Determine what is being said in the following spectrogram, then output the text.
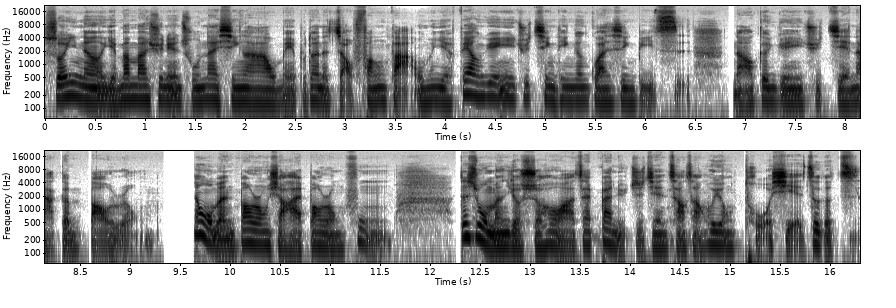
所以呢，也慢慢训练出耐心啊。我们也不断的找方法，我们也非常愿意去倾听跟关心彼此，然后更愿意去接纳跟包容。那我们包容小孩，包容父母。但是我们有时候啊，在伴侣之间常常会用“妥协”这个字，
